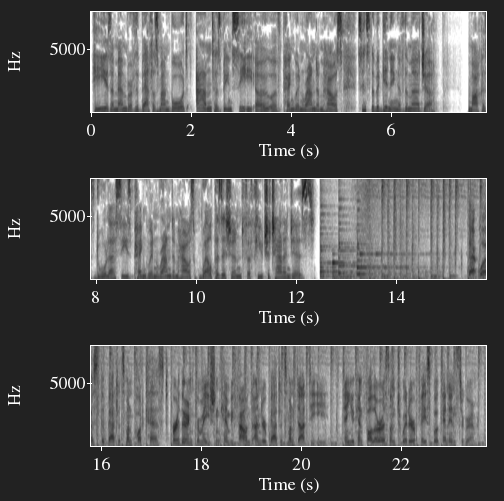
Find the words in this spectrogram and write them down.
He is a member of the Bertelsmann board and has been CEO of Penguin Random House since the beginning of the merger. Markus Dohle sees Penguin Random House well positioned for future challenges. That was the Bertelsmann podcast. Further information can be found under bertelsmann.de. And you can follow us on Twitter, Facebook, and Instagram.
